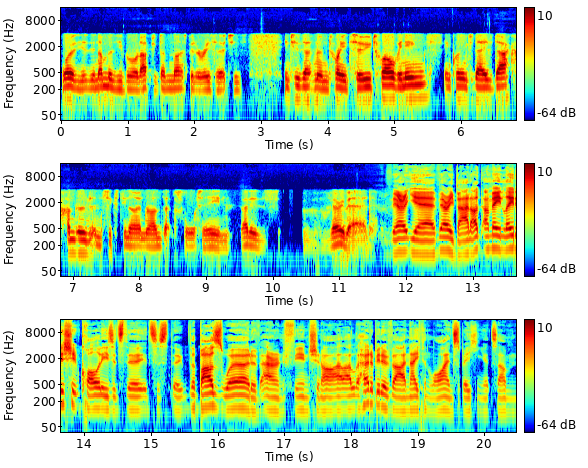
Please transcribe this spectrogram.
what the numbers you brought up? You've done a nice bit of research. Is in 2022, 12 innings, including today's duck, 169 runs at 14. That is very bad. Very, yeah, very bad. I, I mean, leadership qualities. It's the it's the, the buzzword of Aaron Finch, and I, I heard a bit of uh, Nathan Lyon speaking at some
